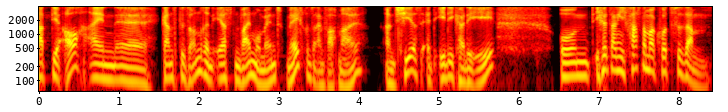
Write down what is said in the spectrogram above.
Habt ihr auch einen äh, ganz besonderen ersten Weinmoment? Meldet uns einfach mal an cheers.edeka.de. Und ich würde sagen, ich fasse nochmal kurz zusammen.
